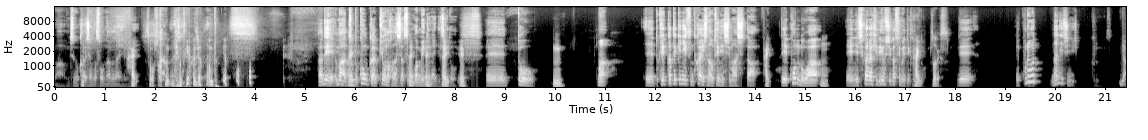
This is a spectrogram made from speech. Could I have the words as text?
まあ、うちの会社もそうならないように。はい。そうそう。気をつけましょう、本当に。あで、まあ、ちょっと今回、今日の話はそこがメインじゃないんですけど、はいはいえーっと、うんまあ、えーっと、結果的にその会社を手にしました。はいで、今度は、うんえー西から秀吉が攻めてくる。はい、そうです。で、えこれは何しに来る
